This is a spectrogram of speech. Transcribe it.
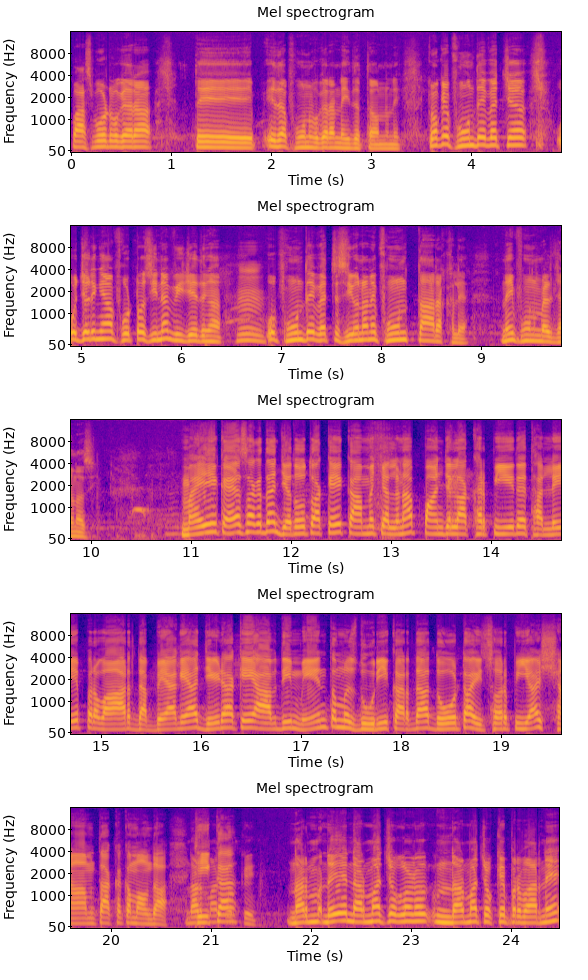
ਪਾਸਪੋਰਟ ਵਗੈਰਾ ਤੇ ਇਹਦਾ ਫੋਨ ਵਗੈਰਾ ਨਹੀਂ ਦਿੱਤਾ ਉਹਨਾਂ ਨੇ। ਕਿਉਂਕਿ ਫੋਨ ਦੇ ਵਿੱਚ ਉਹ ਜਿਹੜੀਆਂ ਫੋਟੋ ਸੀ ਨਾ ਵੀਜੇ ਦੀਆਂ ਉਹ ਫੋਨ ਦੇ ਵਿੱਚ ਸੀ ਉਹਨਾਂ ਨੇ ਫੋਨ ਤਾਂ ਰੱਖ ਲਿਆ ਨਹੀਂ ਫੋਨ ਮਿਲ ਜਾਣਾ ਸੀ। ਮੈਂ ਇਹ ਕਹਿ ਸਕਦਾ ਜਦੋਂ ਤੱਕ ਇਹ ਕੰਮ ਚੱਲਣਾ 5 ਲੱਖ ਰੁਪਏ ਦੇ ਥੱਲੇ ਪਰਿਵਾਰ ਦੱਬਿਆ ਗਿਆ ਜਿਹੜਾ ਕਿ ਆਪਦੀ ਮਿਹਨਤ ਮਜ਼ਦੂਰੀ ਕਰਦਾ 2 250 ਰੁਪਿਆ ਸ਼ਾਮ ਤੱਕ ਕਮਾਉਂਦਾ। ਠੀਕ ਆ। ਨਰਮ ਇਹ ਨਰਮਾ ਚੁਗਣ ਨਰਮਾ ਚੁੱਕ ਕੇ ਪਰਿਵਾਰ ਨੇ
